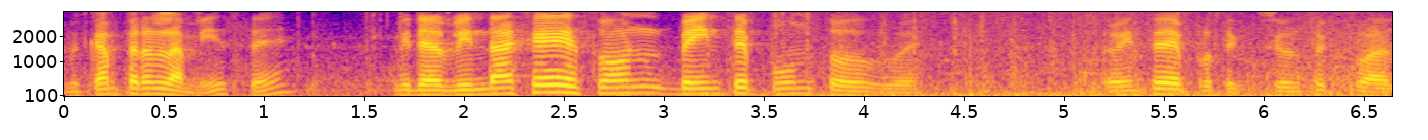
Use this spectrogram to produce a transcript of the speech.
Me campera la mis, eh. Mira, el blindaje son 20 puntos, güey. 20 de protección sexual.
